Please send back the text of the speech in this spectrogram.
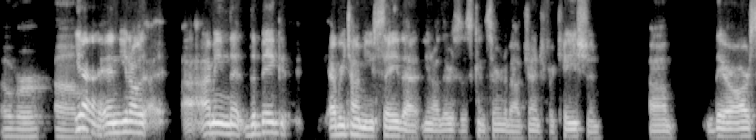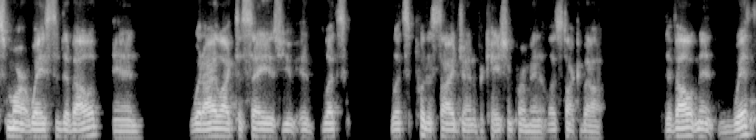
over. Um, yeah, and you know, I, I mean the the big every time you say that, you know, there's this concern about gentrification. Um, there are smart ways to develop, and what I like to say is, you it, let's let's put aside gentrification for a minute. Let's talk about development with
